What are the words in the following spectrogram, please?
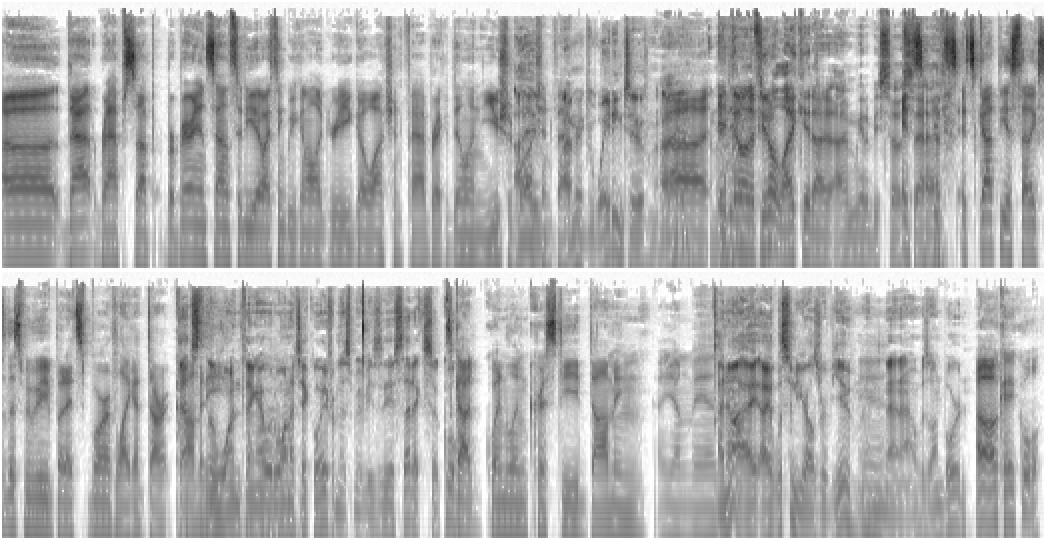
Uh, that wraps up Berberian Sound Studio. I think we can all agree go watch In Fabric. Dylan, you should watch I, In Fabric. I'm waiting to. I- Uh, I it- Dylan, if you don't like it, I, I'm gonna be so it's, sad. it's it's got the aesthetics of this movie, but it's more of like a dark that's comedy. the one thing I would want to take away from this movie is the aesthetics. So cool. It's got Gwendoline Christie doming a young man. I know. I, I listened to y'all's review and, and I was on board. Oh, okay, cool.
